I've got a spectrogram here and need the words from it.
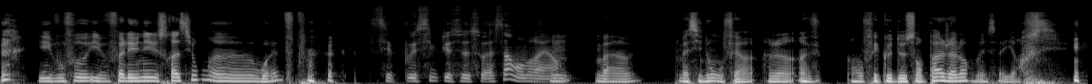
il vous faut il vous fallait une illustration euh, ouais C'est possible que ce soit ça en vrai. Hein. Mm. bah ouais. Bah sinon on fait un, un- un- on fait que 200 pages alors mais ça ira aussi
